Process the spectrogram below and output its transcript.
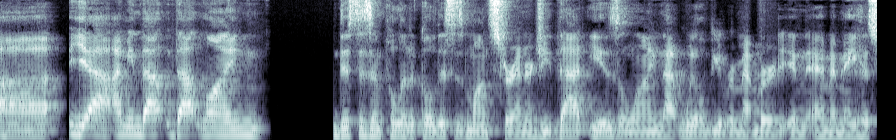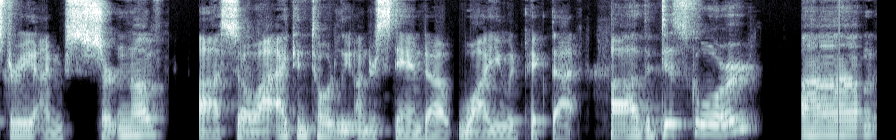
Uh, yeah, I mean that that line. This isn't political. This is monster energy. That is a line that will be remembered in MMA history. I'm certain of. Uh, so I, I, can totally understand uh, why you would pick that. Uh, the Discord um,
